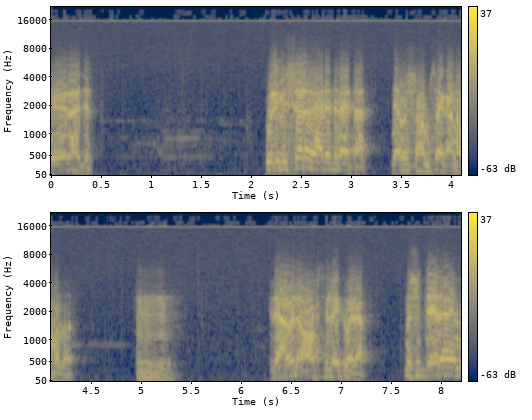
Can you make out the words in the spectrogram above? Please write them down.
ജയരാജൻ. ഒരു വിഷയുടെ കാര്യത്തിനായിട്ടാ ഞാൻ മിസ്റ്റർ ഹംസയെ കാണാൻ വന്നത്. രാവിലെ ഓഫീസിലേക്ക് വരാം. മിസ്റ്റർ ജയരാജൻ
